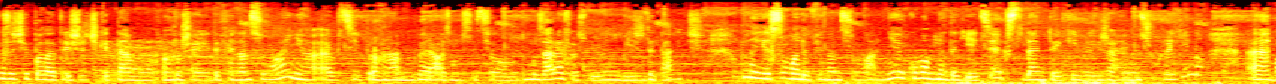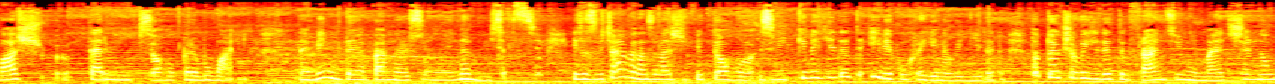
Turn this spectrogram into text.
Зачепила трішечки тему грошей дофінансування е, в цій програмі в Erasmus у цілому, тому зараз розповім більш детальніше. Вона є сума дофінансування, яку вам надається як студенту, який виїжджає в іншу країну, е, ваш термін всього перебування. Е, Він йде певною сумою на місяць, і зазвичай вона залежить від того, звідки ви їдете і в яку країну ви їдете. Тобто, якщо ви їдете в Францію, Німеччину,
